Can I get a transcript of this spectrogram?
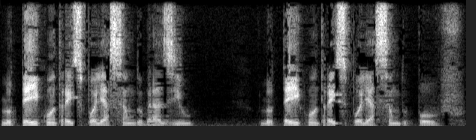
Lutei contra a espoliação do Brasil. Lutei contra a espoliação do povo.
